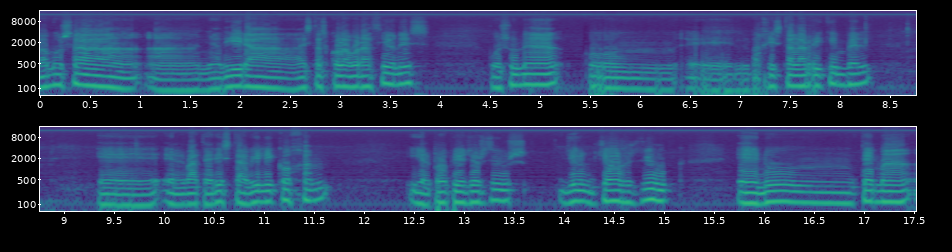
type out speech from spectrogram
vamos a, añadir a estas colaboraciones pues una con el bajista Larry Kimball eh, el baterista Billy Cohan y el propio George Duke, en un tema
